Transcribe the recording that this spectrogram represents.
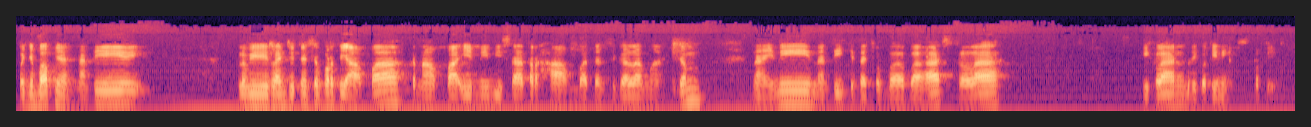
penyebabnya. Nanti lebih lanjutnya seperti apa, kenapa ini bisa terhambat dan segala macam. Nah ini nanti kita coba bahas setelah iklan berikut ini seperti itu.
